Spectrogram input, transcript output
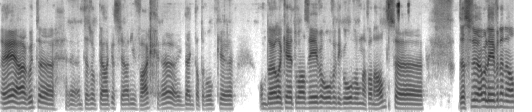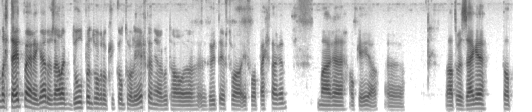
Nee, ja, goed. Uh, het is ook telkens ja, die VAR. ik denk dat er ook uh, onduidelijkheid was even over de goal van, van Hans. Uh, dus we leven in een ander tijdperk. Hè, dus elk doelpunt wordt ook gecontroleerd. En ja, goed, Ruud heeft wat, heeft wat pech daarin. Maar oké, ja. laten we zeggen dat,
